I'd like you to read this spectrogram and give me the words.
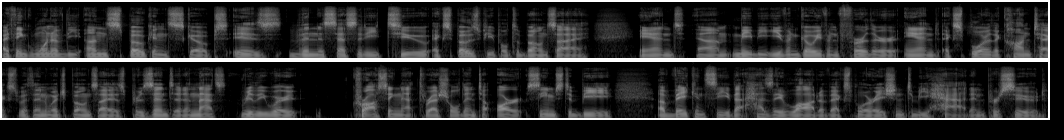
I think one of the unspoken scopes is the necessity to expose people to bonsai and um, maybe even go even further and explore the context within which bonsai is presented. And that's really where crossing that threshold into art seems to be a vacancy that has a lot of exploration to be had and pursued.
